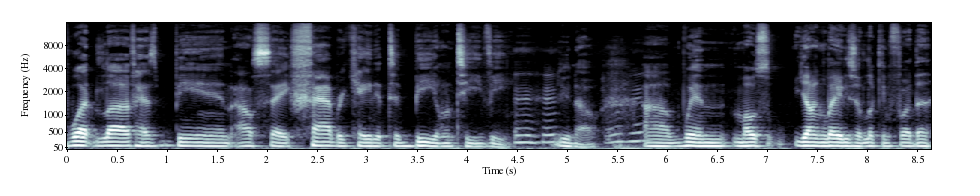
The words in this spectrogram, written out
what love has been, I'll say, fabricated to be on TV. Mm-hmm. You know, mm-hmm. uh, when most young ladies are looking for the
